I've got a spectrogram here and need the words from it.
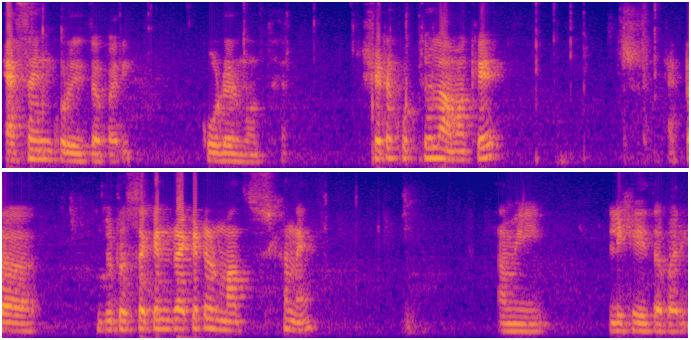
অ্যাসাইন করে দিতে পারি কোডের মধ্যে। সেটা করতে হলে আমাকে একটা দুটো সেকেন্ড ব্র্যাকেটের মাঝখানে আমি লিখে দিতে পারি।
